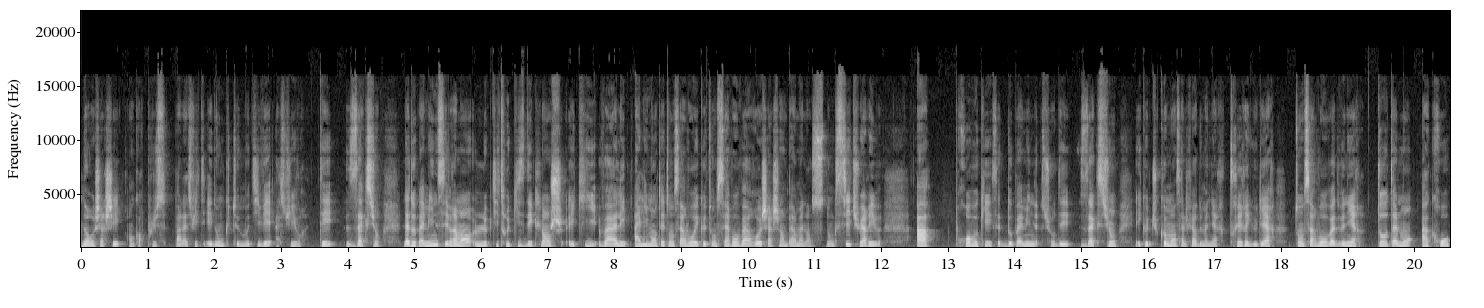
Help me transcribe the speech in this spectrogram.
d'en rechercher encore plus par la suite et donc te motiver à suivre tes actions. La dopamine, c'est vraiment le petit truc qui se déclenche et qui va aller alimenter ton cerveau et que ton cerveau va rechercher en permanence. Donc si tu arrives à provoquer cette dopamine sur des actions et que tu commences à le faire de manière très régulière, ton cerveau va devenir totalement accro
